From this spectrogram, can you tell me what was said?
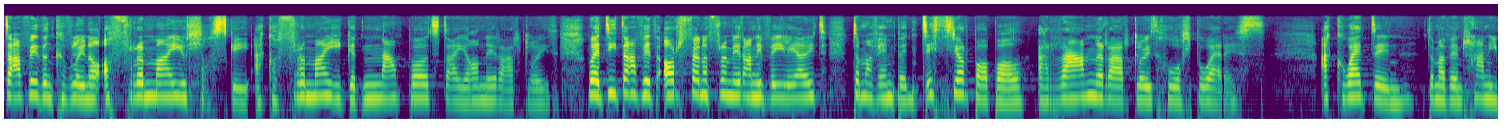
Dafydd yn cyflwyno offrymau i'w llosgu ac offrymau i gydnabod daionyr arglwydd. Wedi Dafydd orffen offrymu'r anifeiliaid, dyma fe'n bendithio'r bobl a ran yr arglwydd holl bwerus. Ac wedyn, dyma fe'n rhannu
